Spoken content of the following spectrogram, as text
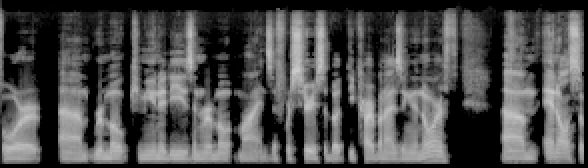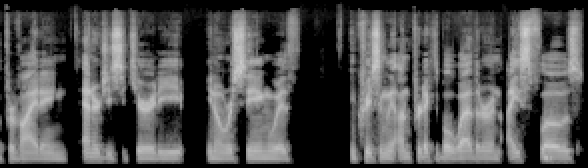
for um, remote communities and remote mines if we're serious about decarbonizing the north. Um, and also providing energy security you know we're seeing with increasingly unpredictable weather and ice floes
